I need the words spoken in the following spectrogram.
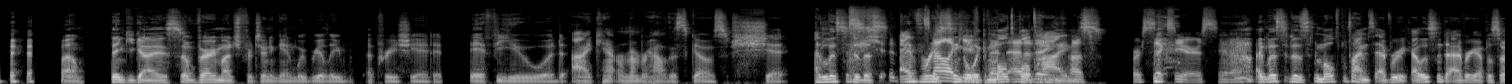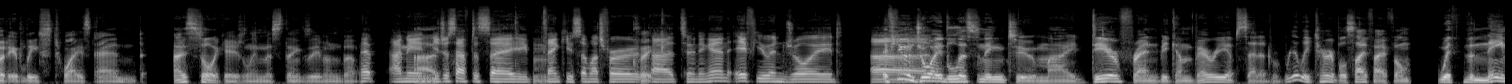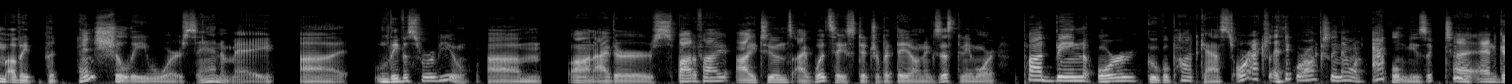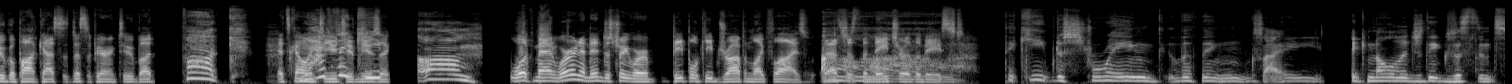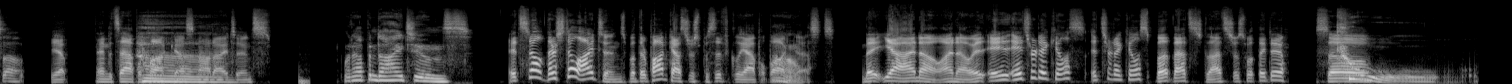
well, thank you guys so very much for tuning in. We really appreciate it. If you would, I can't remember how this goes. Shit. I listened to this every not like single week multiple times. for six years. You know. I listened to this multiple times every week. I listened to every episode at least twice, and I still occasionally miss things, even. But Yep. I mean, Uh, you just have to say hmm. thank you so much for uh, tuning in. If you enjoyed, uh, if you enjoyed listening to my dear friend become very upset at a really terrible sci-fi film with the name of a potentially worse anime, uh, leave us a review. Um, on either Spotify, iTunes, I would say Stitcher, but they don't exist anymore. Podbean or Google Podcasts, or actually, I think we're actually now on Apple Music too. uh, and Google Podcast is disappearing too, but Fuck. it's going Why to YouTube keep- Music. Um. Look, man, we're in an industry where people keep dropping like flies. That's just the nature of the beast. Ah, They keep destroying the things I acknowledge the existence of. Yep, and it's Apple Podcasts, not Ah. iTunes. What happened to iTunes? It's still they're still iTunes, but their podcasts are specifically Apple Oh. Podcasts. They yeah, I know, I know. It, it it's ridiculous. It's ridiculous, but that's that's just what they do. So Cool.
